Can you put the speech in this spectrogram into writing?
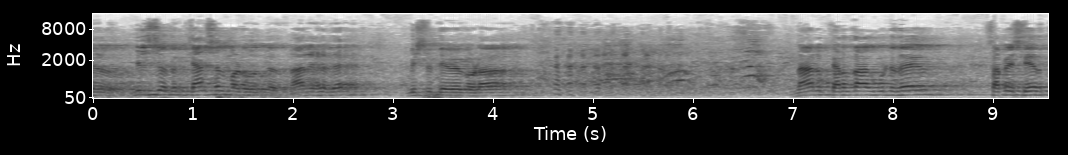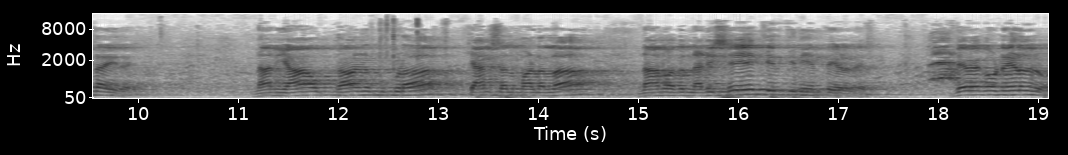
ಹೇಳಿದ್ರು. ನಿಲ್ಸಿ, ಅದನ್ನು ಕ್ಯಾನ್ಸಲ್ ಮಾಡುವಂಥದ್ದು ನಾನು ಹೇಳಿದೆ ವಿಷ್ಣು ದೇವೇಗೌಡ, ನಾನು ಕರೆದಾಗ್ಬಿಟ್ಟಿದೆ, ಸಭೆ ಸೇರ್ತಾ ಇದೆ. ನಾನು ಯಾವ ಕಾರಣಕ್ಕೂ ಕೂಡ ಕ್ಯಾನ್ಸಲ್ ಮಾಡಲ್ಲ. ನಾನು ಅದನ್ನು ನಡೆಸೇ ತೀರ್ತೀನಿ ಅಂತ ಹೇಳಿದೆ. ದೇವೇಗೌಡರು ಹೇಳಿದ್ರು,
